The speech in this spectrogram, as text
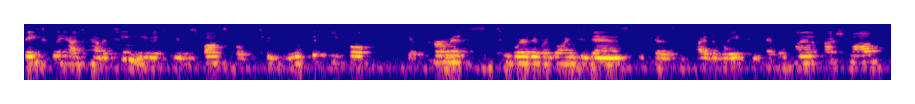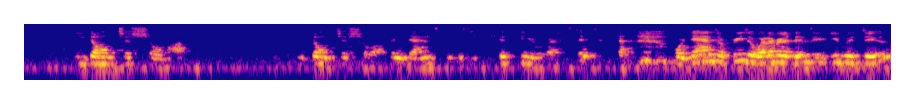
basically had to have a team leader to be responsible to group the people, get permits to where they were going to dance. Because by the way, if you ever plan a flash mob, you don't just show up. You don't just show up and dance because you could be arrested or dance or freeze or whatever it is you would do.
